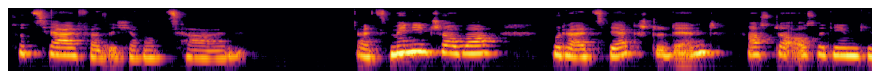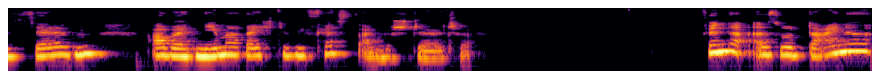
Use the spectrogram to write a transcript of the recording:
Sozialversicherung zahlen. Als Minijobber oder als Werkstudent hast du außerdem dieselben Arbeitnehmerrechte wie Festangestellte. Finde also deine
